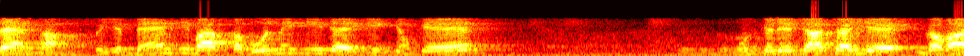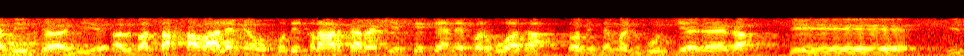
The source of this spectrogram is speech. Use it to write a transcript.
دین تھا۔ تو یہ دین کی بات قبول نہیں کی جائے گی، کیونکہ اس کے لیے کیا چاہیے؟ گواہی چاہیے۔ البتہ حوالے میں وہ خود اقرار کر رہا ہے کہ اس کے کہنے پر ہوا تھا، تو اب اسے مجبور کیا جائے گا کہ اس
